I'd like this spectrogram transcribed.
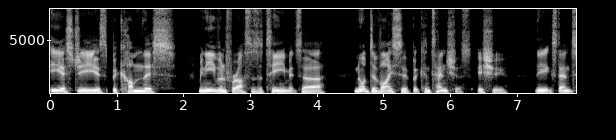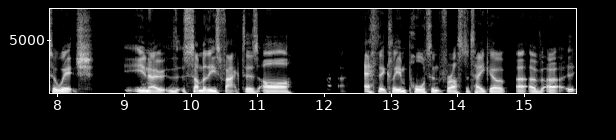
ESG has become this, I mean, even for us as a team, it's a not divisive, but contentious issue. The extent to which, you know, some of these factors are ethically important for us to take a, a, a, a,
